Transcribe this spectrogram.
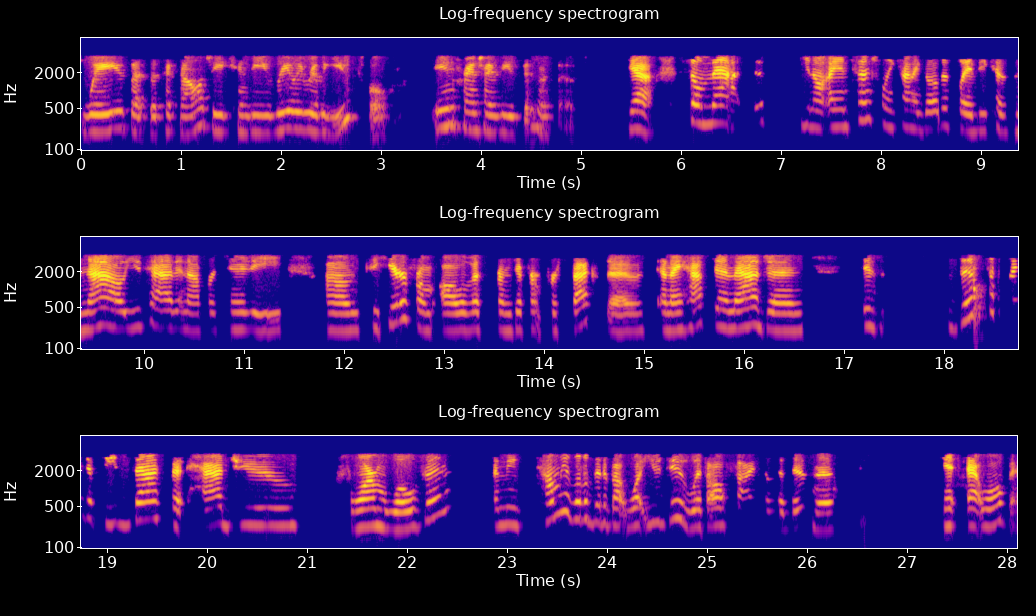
ways that the technology can be really, really useful in franchisees' businesses. Yeah. So Matt, this you know, I intentionally kind of go this way because now you've had an opportunity um, to hear from all of us from different perspectives, and I have to imagine is this the kind of feedback that had you form Woven? I mean, tell me a little bit about what you do with all sides of the business at Woven.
